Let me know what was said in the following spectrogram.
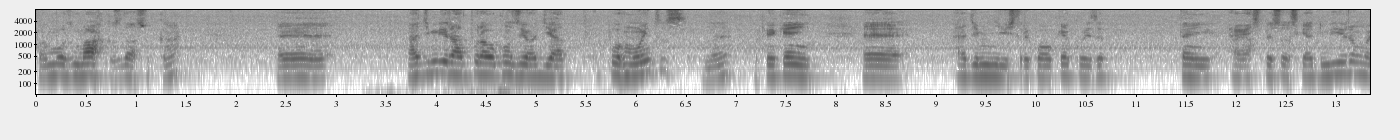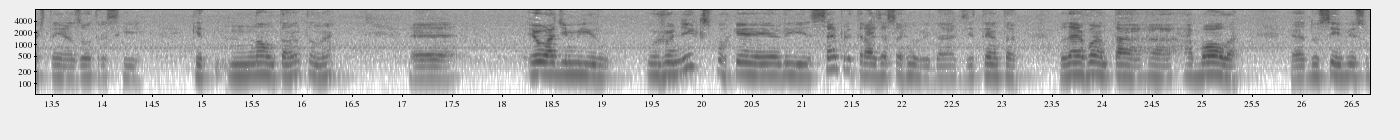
famoso Marcos da Sucan. É, admirado por alguns e odiado por muitos, né? Porque quem é, administra qualquer coisa tem as pessoas que admiram, mas tem as outras que, que não tanto, né? É, eu admiro o Junix, porque ele sempre traz essas novidades e tenta levantar a, a bola é, do serviço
